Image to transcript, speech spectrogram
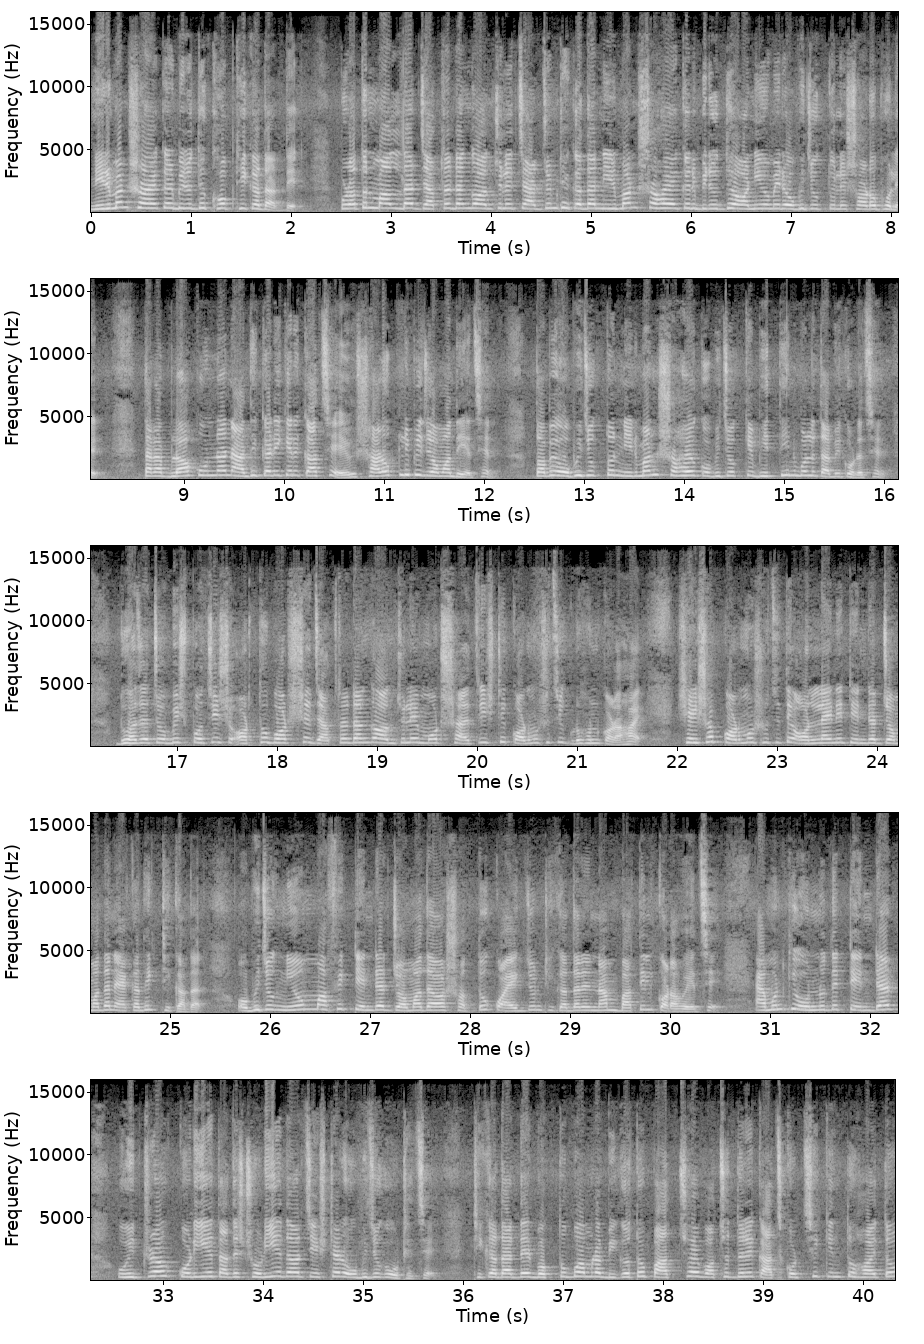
নির্মাণ সহায়কের বিরুদ্ধে ক্ষোভ ঠিকাদারদের। পুরাতন মালদার যাত্রাডাঙ্গা অঞ্চলে চারজন ঠিকাদার নির্মাণ সহায়কের বিরুদ্ধে অনিয়মের অভিযোগ তুলে সরব হলেন। তারা ব্লক উন্নয়ন আধিকারিকের কাছে স্মারকলিপি জমা দিয়েছেন। তবে অভিযুক্ত নির্মাণ সহায়ক অভিযোগকে ভিত্তিহীন বলে দাবি করেছেন। দু হাজার চব্বিশ পঁচিশ অর্থবর্ষে যাত্রাডাঙ্গা অঞ্চলে মোট সাঁত্রিশটি কর্মসূচি গ্রহণ করা হয়। সেই সব কর্মসূচিতে অনলাইনে টেন্ডার জমা দেন একাধিক ঠিকাদার। অভিযোগ নিয়ম মাফিক টেন্ডার জমা দেওয়া সত্ত্বেও কয়েকজন ঠিকাদারের নাম বাতিল করা হয়েছে। এমনকি অন্যদের টেন্ডার উইথড্র করিয়ে তাদের সরিয়ে দেওয়ার চেষ্টার অভিযোগও উঠেছে। ঠিকাদারদের বক্তব্য আমরা বিগত পাঁচ ছয় বছর ধরে কাজ করছি, কিন্তু হয়তো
